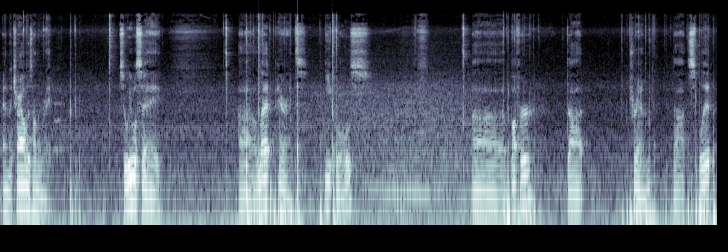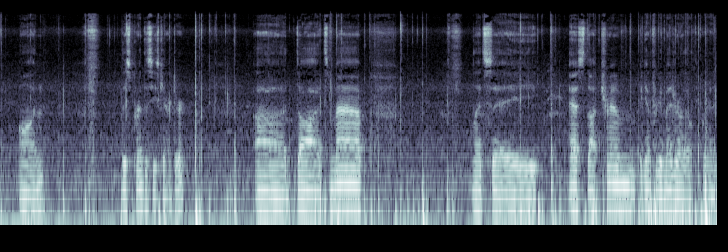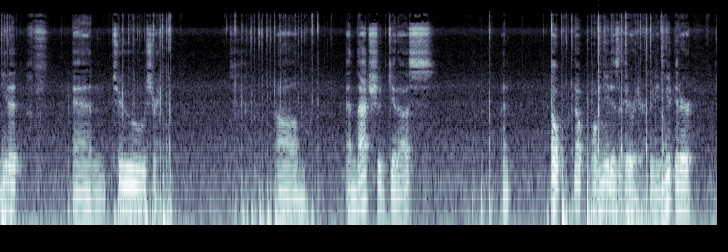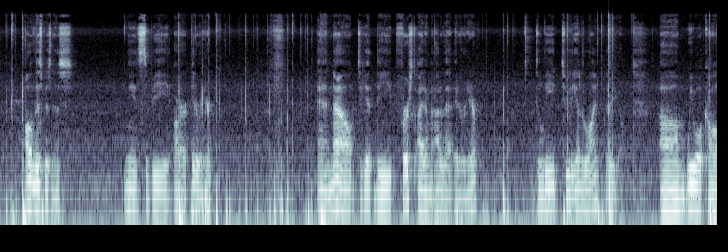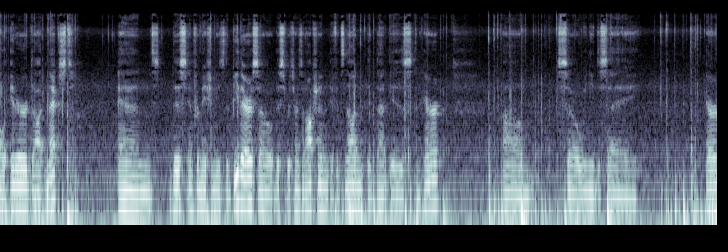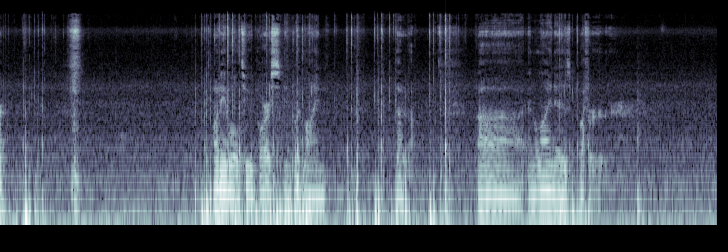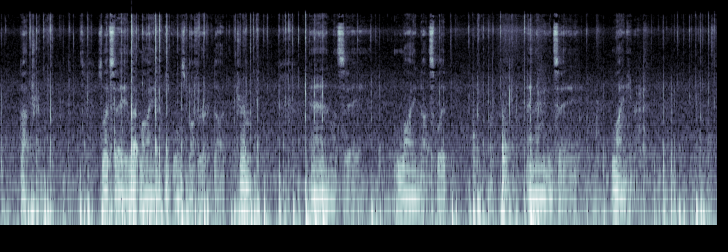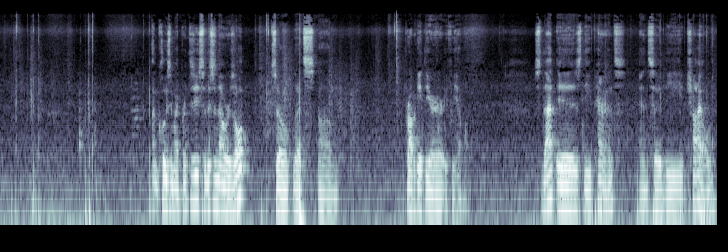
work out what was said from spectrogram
and the child is on the right. So we will say uh, let parent equals uh, buffer dot trim dot split on this parentheses character uh, dot map let's say s dot trim again for good measure although I don't think we're going to need it and to string. Um, and that should get us Oh, no, what we need is an iterator. We need mut iter. All of this business needs to be our iterator. And now, to get the first item out of that iterator, delete to the end of the line. There you go. Um, we will call iter.next, and this information needs to be there, so this returns an option. If it's none, it, that is an error. Um, so we need to say error unable to parse input line da da da. Uh, and the line is buffer dot trim. So let's say let line equals buffer dot trim, and let's say line dot split, and then we can say line here. I'm closing my parentheses, so this is now a result. So let's um, propagate the error if we have one. So that is the parent, and so the child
